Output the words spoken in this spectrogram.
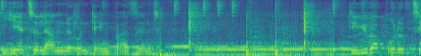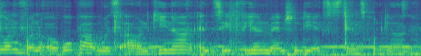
die hierzulande undenkbar sind. Die Überproduktion von Europa, USA und China entzieht vielen Menschen die Existenzgrundlage.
